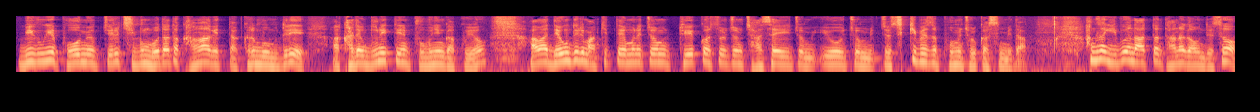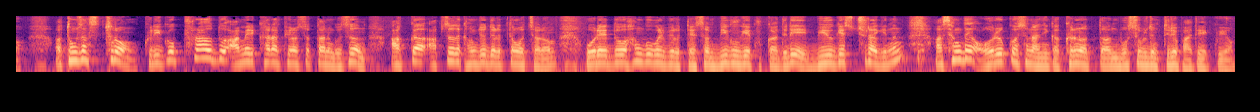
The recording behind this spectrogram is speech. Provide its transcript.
미국의 보호무역주의를 지금보다 더 강화하겠다. 그런 부분들이 아, 가장 눈에 띄는 부분인 것 같고요. 아마 내용들이 많기 때문에 좀 뒤에 것을 좀 자세히 좀 요 좀 skip해서 보면 좋을 것 같습니다. 항상 이번에 나왔던 단어 가운데서 어, 통상 strong 그리고 proud America라는 표현을 썼다는 것은 아까 앞서서 강조드렸던 것처럼 올해도 한국을 비롯해서 미국의 국가들이 미국에 수출하기는 아, 상당히 어려울 것은 아닌가 그런 어떤 모습을 좀 들여봐야 되겠고요.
